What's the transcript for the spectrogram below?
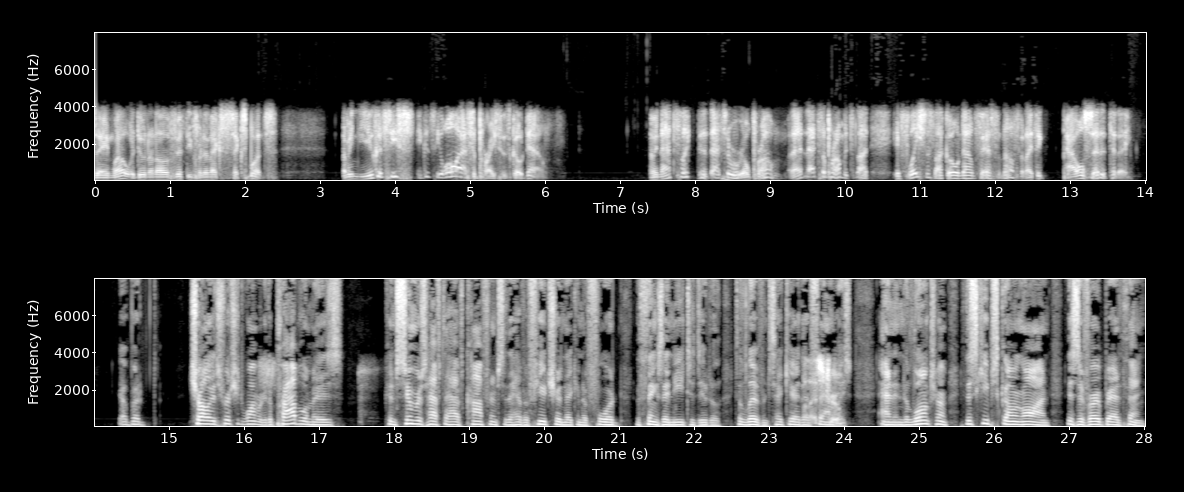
saying, well, we're doing another fifty for the next six months. I mean, you could see you could see all asset prices go down. I mean, that's like that's a real problem. That, that's the problem. It's not inflation's not going down fast enough, and I think Powell said it today. Yeah, but Charlie, it's Richard Weinberg. The problem is consumers have to have confidence that they have a future and they can afford the things they need to do to, to live and take care of their well, families. True. And in the long term, if this keeps going on, this is a very bad thing.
